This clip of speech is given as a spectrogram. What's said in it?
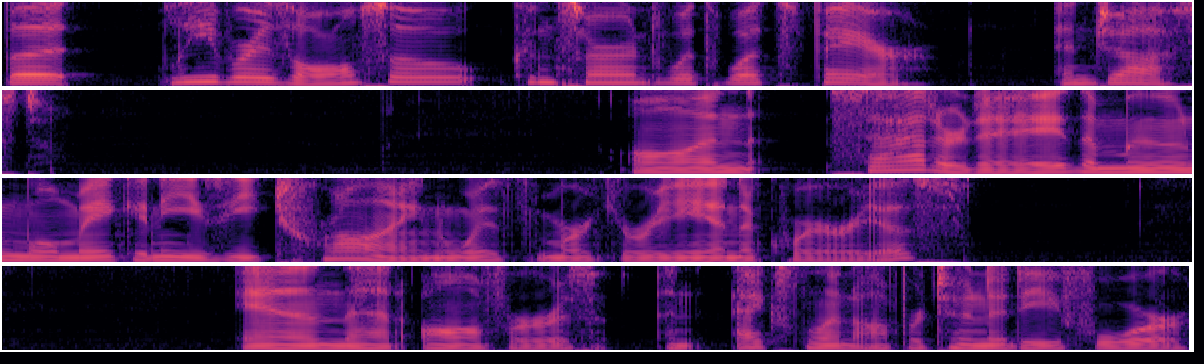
But Libra is also concerned with what's fair and just. On Saturday, the moon will make an easy trine with Mercury in Aquarius. And that offers an excellent opportunity for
